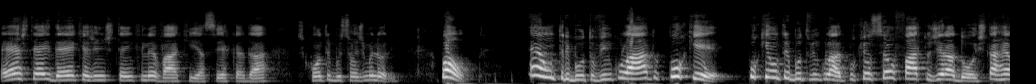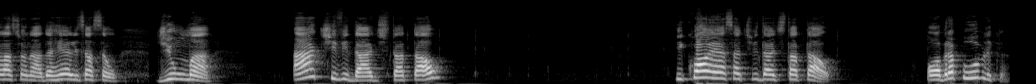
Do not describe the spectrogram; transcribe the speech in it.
Esta é a ideia que a gente tem que levar aqui acerca das contribuições de melhoria. Bom, é um tributo vinculado. Por quê? Por que é um tributo vinculado? Porque o seu fato gerador está relacionado à realização de uma atividade estatal. E qual é essa atividade estatal? Obra pública.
